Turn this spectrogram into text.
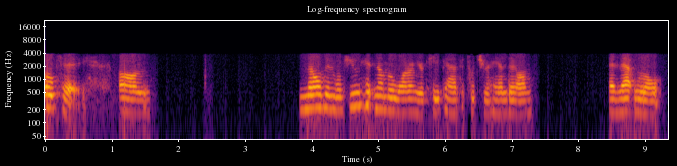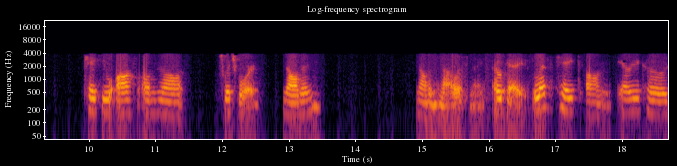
Okay. Um, Melvin, would you hit number one on your keypad to put your hand down? And that will take you off of the switchboard. Melvin? Melvin's not listening. Okay. Let's take um, area code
